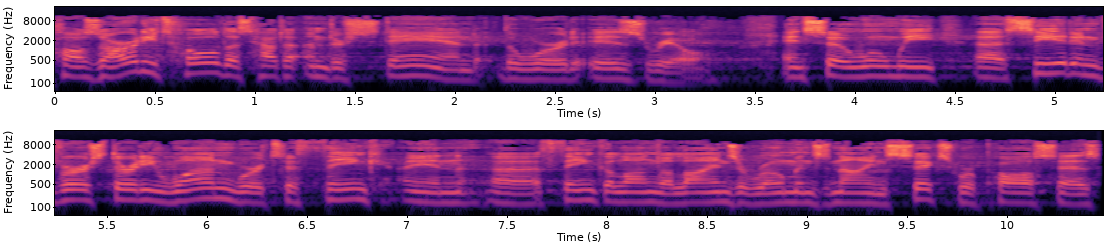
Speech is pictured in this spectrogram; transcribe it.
Paul's already told us how to understand the word Israel. And so when we uh, see it in verse 31, we're to think in, uh, think along the lines of Romans 9, 6, where Paul says,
